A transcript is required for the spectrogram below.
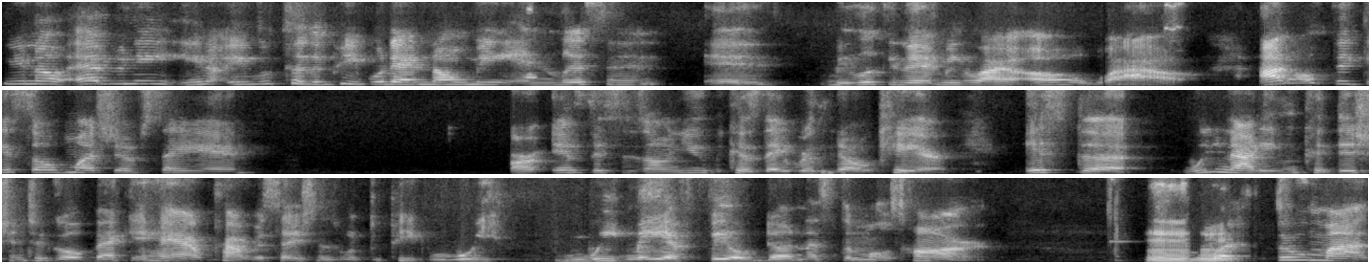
you know, Ebony, you know, even to the people that know me and listen and be looking at me like, oh wow. I don't think it's so much of saying or emphasis on you because they really don't care. It's the we're not even conditioned to go back and have conversations with the people we we may have feel done us the most harm. Mm-hmm. But through my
